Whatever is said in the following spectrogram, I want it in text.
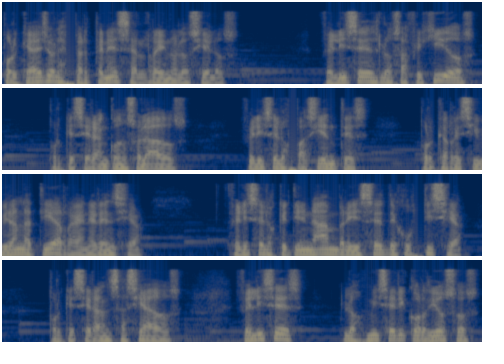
porque a ellos les pertenece el reino de los cielos. Felices los afligidos, porque serán consolados. Felices los pacientes, porque recibirán la tierra en herencia. Felices los que tienen hambre y sed de justicia, porque serán saciados. Felices los misericordiosos,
